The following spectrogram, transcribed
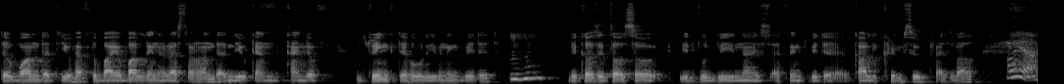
the one that you have to buy a bottle in a restaurant, and you can kind of drink the whole evening with it. hmm Because it also it would be nice, I think, with a garlic cream soup as well. Oh yeah.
